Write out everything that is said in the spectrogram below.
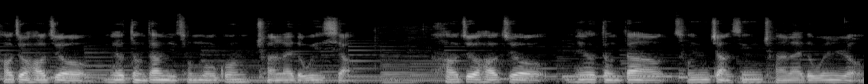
好久好久没有等到你从眸光传来的微笑，好久好久没有等到从你掌心传来的温柔，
